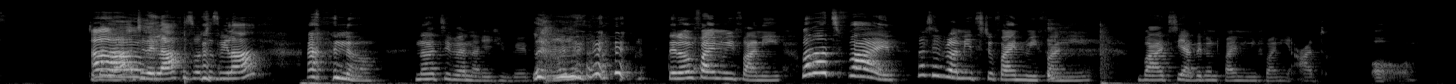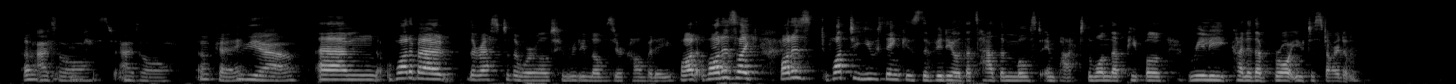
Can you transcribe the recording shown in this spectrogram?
Do they, uh, laugh, do they laugh as much as we laugh? no, not even a little bit. they don't find me funny. But that's fine. Not everyone needs to find me funny. But yeah, they don't find me funny at all. Okay, at all. At all. Okay. Yeah. Um. What about the rest of the world who really loves your comedy? What What is like? What is What do you think is the video that's had the most impact? The one that people really kind of that brought you to stardom?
